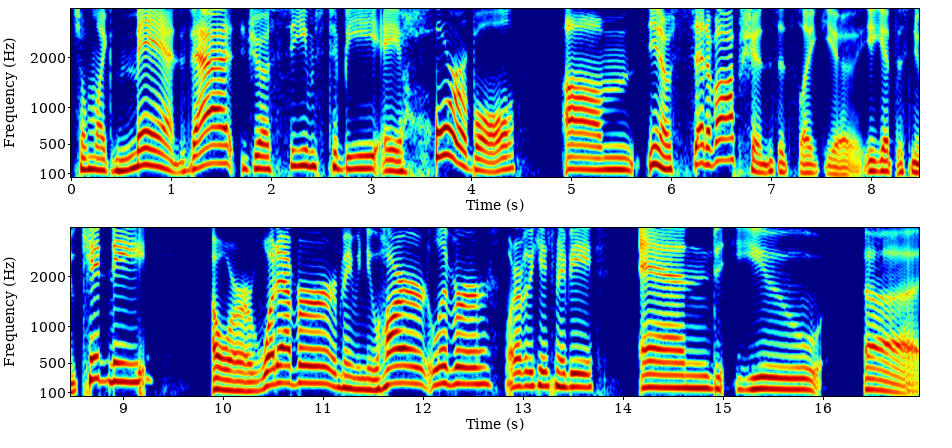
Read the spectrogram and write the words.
So I'm like, man, that just seems to be a horrible um, you know, set of options. It's like you you get this new kidney or whatever, or maybe new heart, liver, whatever the case may be, and you uh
